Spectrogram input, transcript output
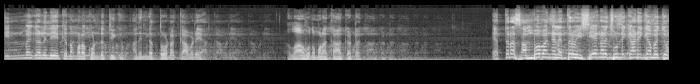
തിന്മകളിലേക്ക് നമ്മളെ കൊണ്ടെത്തിക്കും. അതിന്റെ തുടക്കം അവിടെയാണ് അള്ളാഹു നമ്മളെ കാക്കട്ടെ. എത്ര സംഭവങ്ങൾ എത്ര വിഷയങ്ങൾ ചൂണ്ടിക്കാണിക്കാൻ പറ്റും?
